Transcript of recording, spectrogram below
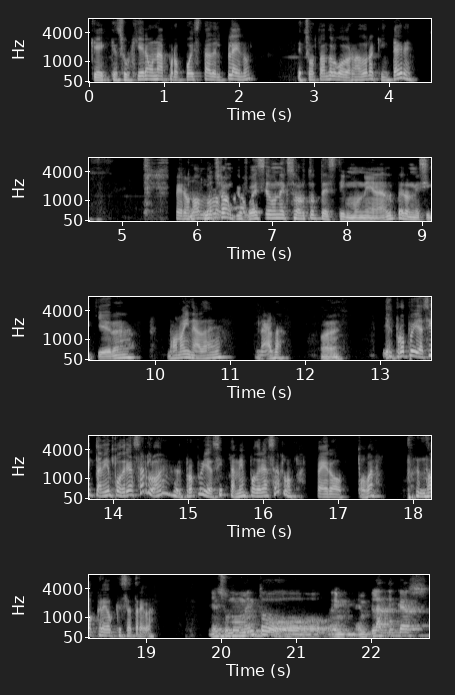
que, surgiera una propuesta del Pleno exhortando al gobernador a que integre. Pero no, no aunque fuese un exhorto testimonial, pero ni siquiera. No, no hay nada, ¿eh? Nada. Y el propio Yacip también podría hacerlo, ¿eh? El propio Yacip también podría hacerlo. Pero, pues bueno, no creo que se atreva. En su momento, en, pláticas,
